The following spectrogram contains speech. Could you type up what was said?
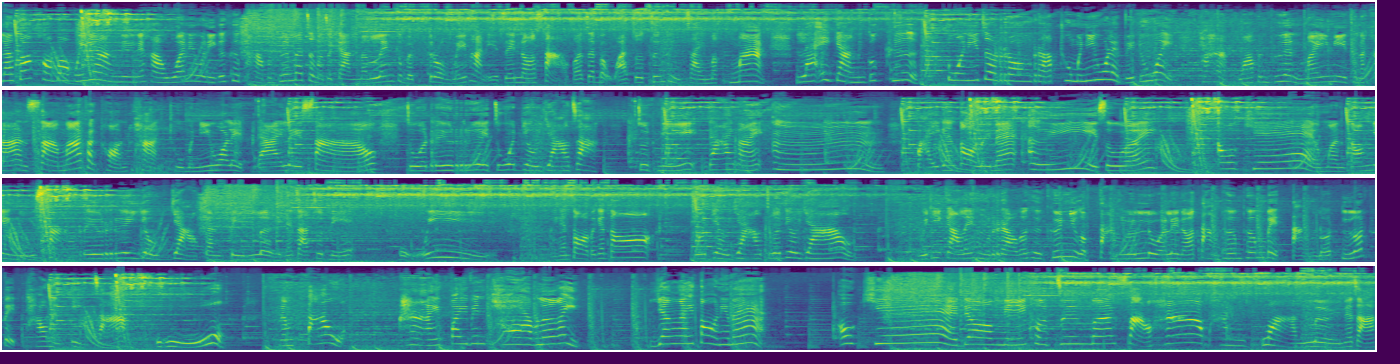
แล้วก็ขอบอกไว้อย่างหนึ่งนะคะ ว่าในวันนี้ก็คือพาเพื่อนๆมาจอมาจกการมาเล่นกับแบบตรงไม่ผ่านเอเจนต์เนาะสาวก็จะแบบว่าจวดจึ้งถึงใจมากๆ และอีกอย่างหนึ่งก็คือ ตัวนี้จะรองรับ t ูมา n ี y Wallet ไว้ด้วย ถ้าหากว่าเพื่อนๆไม่มีธนาคารสามารถฝากถอนผ่าน t ูมา n ี y Wallet ได้เลยสาว จวดเรื่อยๆ จวดยาวๆจ้ะจุดนี้ได้ไหมอืมไปกันต่อเลยแม่ เอ้ย สวย เค มันต้องอย่างนี้สาวเรื่อยๆยาวๆกันไปเลยนะจ๊ะจุดนี้โอ้ยไปกันต่อไปกันต่อตัวเดียวยาวตัวเดียวยาว วิธีการเล่นของเราก็คือขึ้นอยู่กับตังค์ล้วนๆเลยเนาะตังค์เพิ่มเพิ่มเบ็ดตังค์ลดลดเบ็ดเท่านั้นเองจ้าโอ้โหน้ำเต้า หายไปเป็นแถบเลย ยังไงต่อเนี่ยแม่โอเค ดอกนี้เขาจึ้งมากสาว 5,000 กว่าเลยนะจ๊ะ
